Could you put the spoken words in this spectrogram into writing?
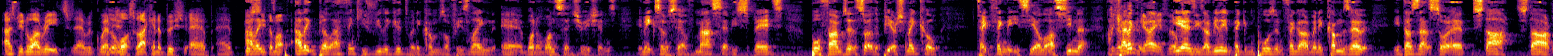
as we know, I rated uh, Reguero Yeah. a lot, so that kind of boost, uh, uh, boosted like him up. I like Brill. I think he's really good when he comes off his line, uh, one-on-one situations. He makes himself massive. He spreads both arms out, sort of the Peter Schmeichel type thing that you see a lot. I've seen that. I He's a can't big thi- guy as well. He is. He's a really big, imposing figure. When he comes out, he does that sort of star star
